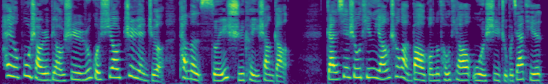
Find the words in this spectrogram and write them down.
还有不少人表示，如果需要志愿者，他们随时可以上岗。感谢收听羊城晚报广东头条，我是主播佳田。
